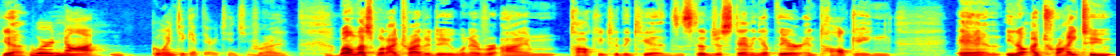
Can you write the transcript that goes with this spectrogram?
Yeah. we're not going to get their attention. Right. Well, that's what I try to do whenever I'm talking to the kids. Instead of just standing up there and talking, and you know, I try to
